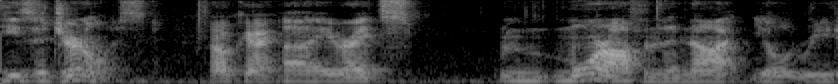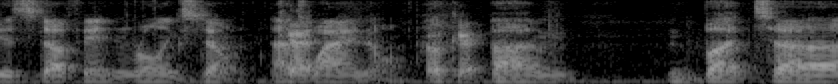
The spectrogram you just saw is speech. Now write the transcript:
he's a journalist. Okay. Uh, he writes more often than not. You'll read his stuff in Rolling Stone. That's Okay. why I know him. Okay. Um, but uh,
